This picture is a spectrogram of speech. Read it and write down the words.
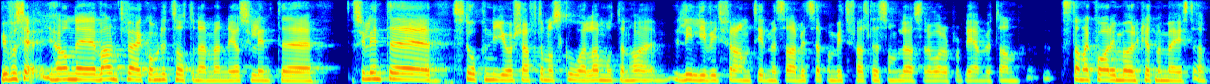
vi får se. Han är varmt välkommen till Tottenham, men jag skulle inte, jag skulle inte stå på nyårsafton och skåla mot en liljevit framtid med Sabitzer på mittfältet som löser våra problem, utan stanna kvar i mörkret med mig istället.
